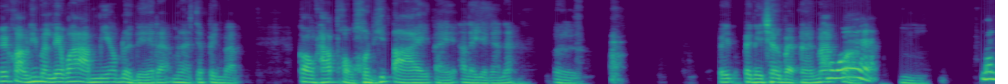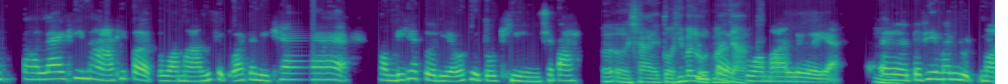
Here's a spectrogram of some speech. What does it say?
ด้วยความที่มันเรียกว่า Army of the Dead อะมันอาจจะเป็นแบบกองทัพของคนที่ตายไปอะไรอย่างนั้นนะเออเป็นเป็นในเชิงแบบนั้นเพมากราะกว่าว่าอืมมันตอนแรกที่มาที่เปิดตัวมารู้สึกว่าจะมีแค่ ซอมบี้แค่ตัวเดียวก็คือตัวคิงใช่ปะเออเออใช่ตัวที่มันหลุดที่มาเปิดจากตัวมาเลยอะอืมเออแต่ที่มันหลุดมา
